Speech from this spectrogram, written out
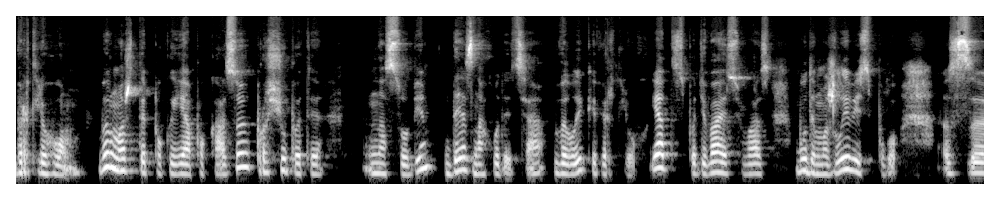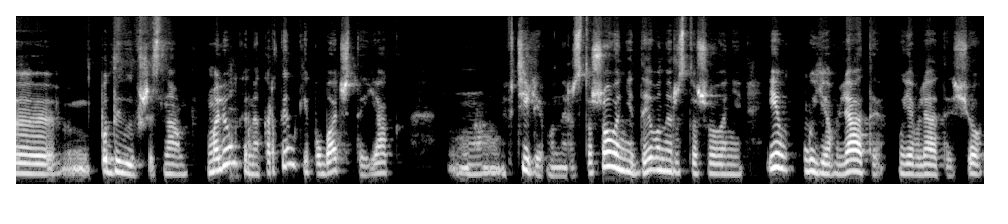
вертлюгом. Ви можете, поки я показую, прощупати на собі, де знаходиться великий вертлюг. Я сподіваюся, у вас буде можливість, по, з, подивившись на малюнки, на картинки, побачити, як в тілі вони розташовані, де вони розташовані, і уявляти, уявляти, що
